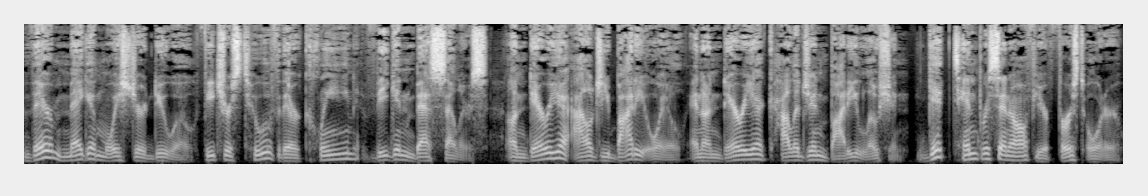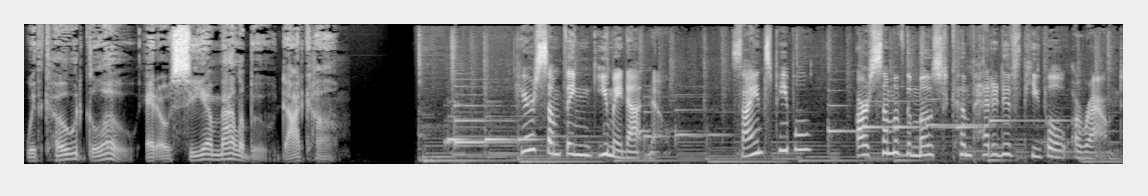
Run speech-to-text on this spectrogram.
Their Mega Moisture Duo features two of their clean, vegan bestsellers, Undaria Algae Body Oil and Undaria Collagen Body Lotion. Get 10% off your first order with code GLOW at OseaMalibu.com. Here's something you may not know science people are some of the most competitive people around.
